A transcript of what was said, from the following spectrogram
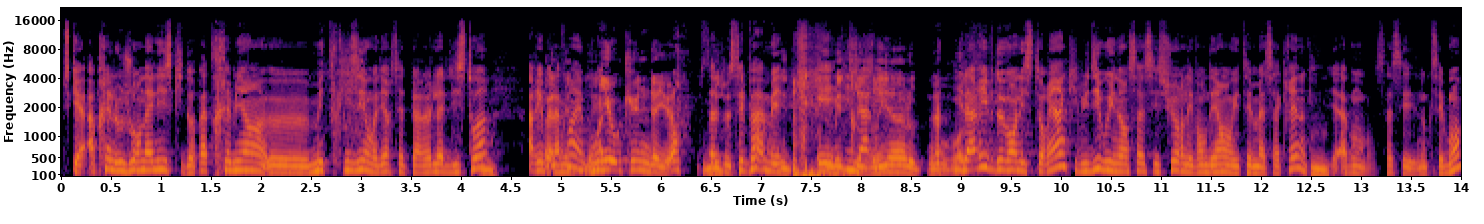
puisqu'après le journaliste qui doit pas très bien maîtriser, on va dire, cette période-là de l'histoire. Mm arrive à la fin. Et Ni aucune d'ailleurs. Ça, je sais pas, mais et il, arrive, rien, le pauvre. il arrive devant l'historien qui lui dit oui, non, ça c'est sûr, les Vendéens ont été massacrés. Donc il hmm. dit ah bon, bon ça c'est donc c'est bon.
